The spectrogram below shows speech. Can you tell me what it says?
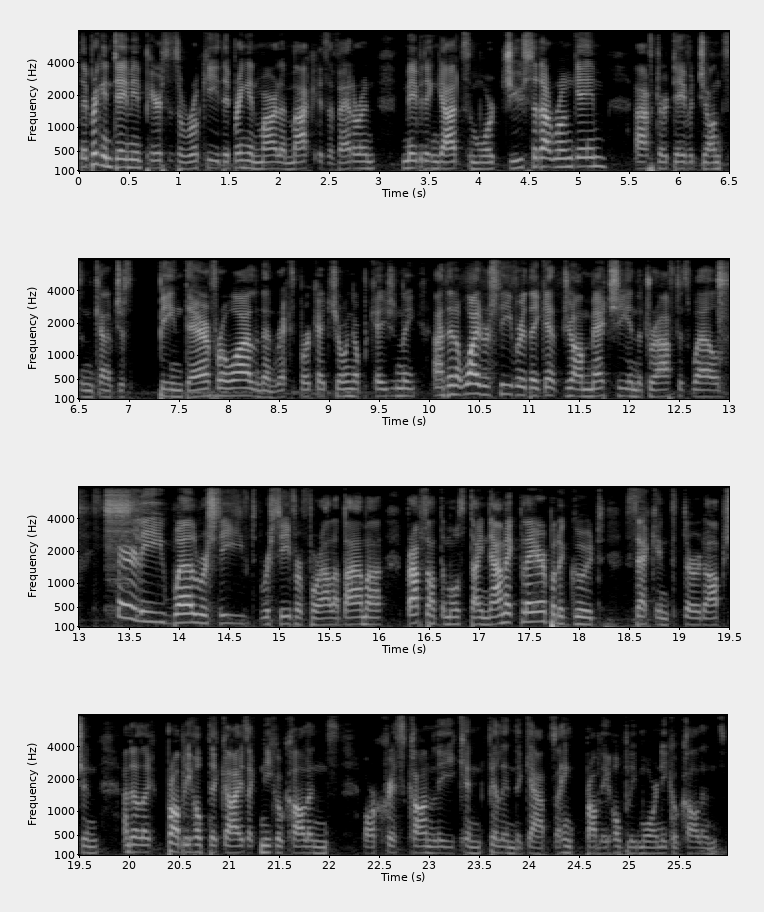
they bring in Dameon Pierce as a rookie. They bring in Marlon Mack as a veteran. Maybe they can add some more juice to that run game after David Johnson kind of just being there for a while, and then Rex Burkhead showing up occasionally. And then at wide receiver, they get John Metchie in the draft as well fairly well received receiver for Alabama. Perhaps not the most dynamic player, but a good second, third option. And they'll like, probably hope that guys like Nico Collins or Chris Conley can fill in the gaps. I think probably hopefully more Nico Collins.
